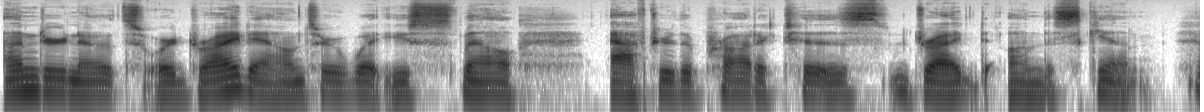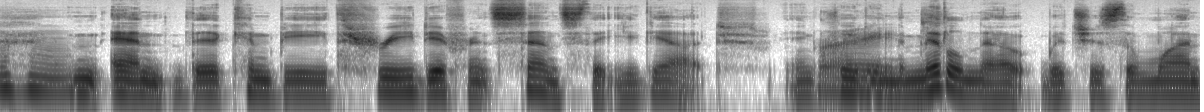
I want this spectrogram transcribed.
Undernotes or dry downs are what you smell after the product has dried on the skin. N- And there can be three different scents that you get, including the middle note, which is the one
